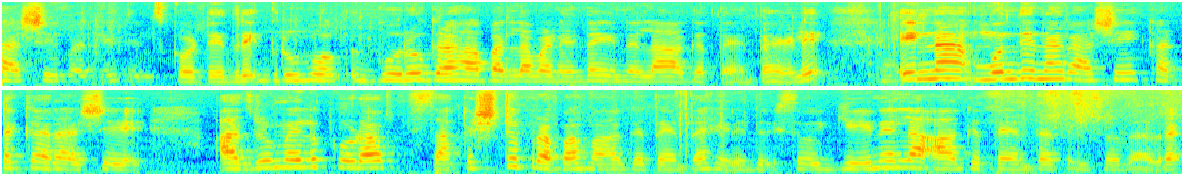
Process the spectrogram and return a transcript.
ರಾಶಿ ಬಗ್ಗೆ ತಿಳಿಸ್ಕೊಟ್ಟಿದ್ರಿ. ಗೃಹ, ಗುರುಗ್ರಹ ಬದಲಾವಣೆಯಿಂದ ಏನೆಲ್ಲ ಆಗುತ್ತೆ ಅಂತ ಹೇಳಿ. ಇನ್ನು ಮುಂದಿನ ರಾಶಿ ಕಟಕ ರಾಶಿ, ಅದ್ರ ಮೇಲೂ ಕೂಡ ಸಾಕಷ್ಟು ಪ್ರಭಾವ ಆಗುತ್ತೆ ಅಂತ ಹೇಳಿದ್ರಿ. ಸೊ ಏನೆಲ್ಲ ಆಗುತ್ತೆ ಅಂತ ತಿಳಿಸೋದಾದ್ರೆ.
